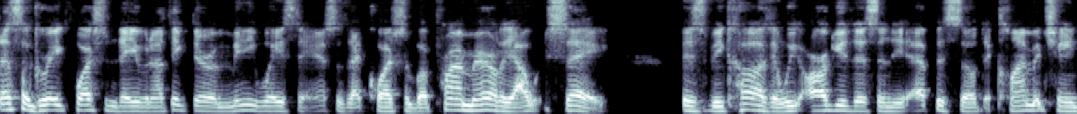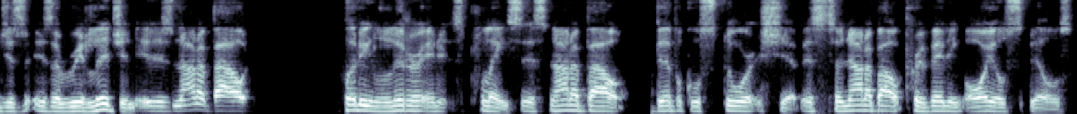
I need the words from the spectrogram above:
That's a great question, David. I think there are many ways to answer that question, but primarily I would say is because, and we argue this in the episode, that climate change is, is a religion. It is not about putting litter in its place. It's not about biblical stewardship. It's not about preventing oil spills.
